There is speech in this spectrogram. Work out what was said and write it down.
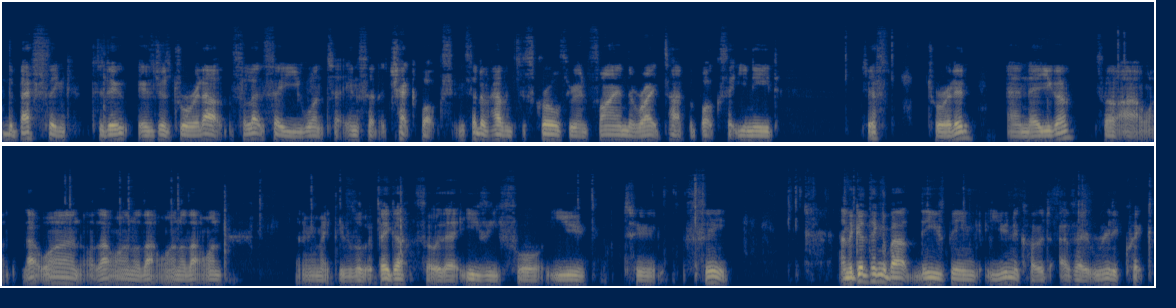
the best thing to do is just draw it out. So let's say you want to insert a checkbox instead of having to scroll through and find the right type of box that you need. Just in, and there you go. So I want that one, or that one, or that one, or that one. And let me make these a little bit bigger so they're easy for you to see. And the good thing about these being Unicode as a really quick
